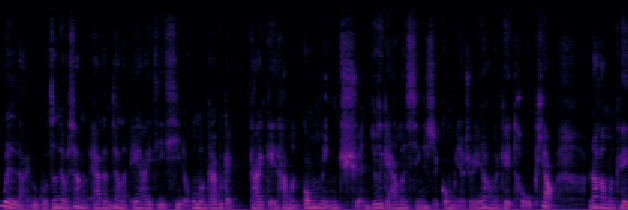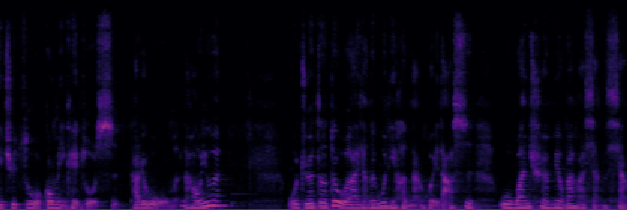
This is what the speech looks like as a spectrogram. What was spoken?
未来如果真的有像 Adam 这样的 AI 机器人，我们该不该该给他们公民权，就是给他们行使公民的权利，让他们可以投票，让他们可以去做公民可以做事。他就问我们，然后因为我觉得对我来讲这个问题很难回答，是我完全没有办法想象。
